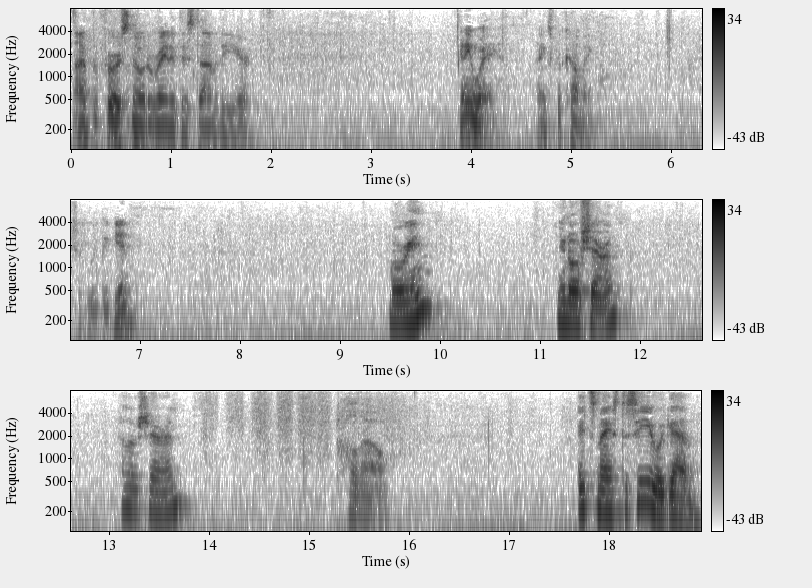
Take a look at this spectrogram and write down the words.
I prefer snow to rain at this time of the year. Anyway, thanks for coming. Should we begin? Maureen? You know Sharon? Hello, Sharon. Hello. It's nice to see you again.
